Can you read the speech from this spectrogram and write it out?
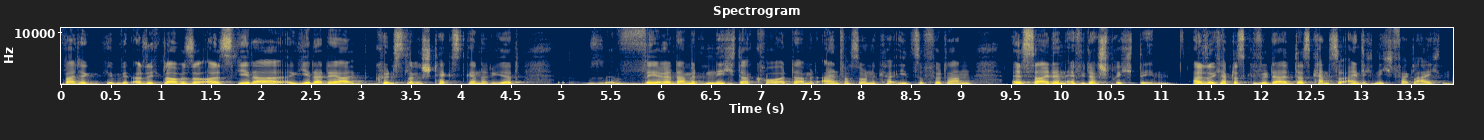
weitergegeben wird. Also ich glaube, so als jeder, jeder, der künstlerisch Text generiert, wäre damit nicht d'accord, damit einfach so eine KI zu füttern, es sei denn, er widerspricht dem. Also ich habe das Gefühl, da, das kannst du eigentlich nicht vergleichen.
